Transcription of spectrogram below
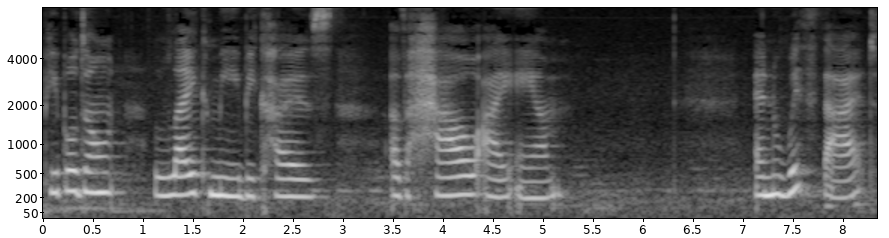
People don't like me because of how I am. And with that,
